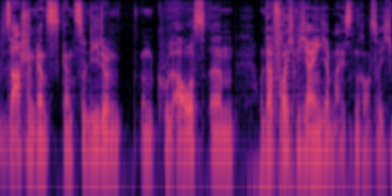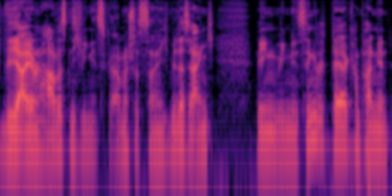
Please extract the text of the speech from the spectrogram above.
sah schon ganz, ganz solide und, und cool aus. Ähm, und da freue ich mich eigentlich am meisten drauf. So, ich will ja Iron Harvest nicht wegen den Skirmishes, sondern ich will das ja eigentlich wegen, wegen den Singleplayer-Kampagnen.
